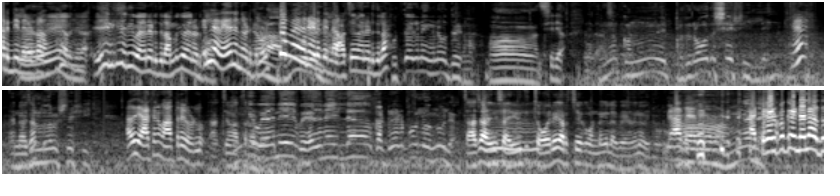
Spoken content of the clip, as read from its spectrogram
അറിഞ്ഞില്ല കേട്ടോ. അറിഞ്ഞില്ല. ഏ എനിക്ക് ശരിക്കും വേദന എടുത്തില്ല. അമ്മയ്ക്ക് വേദന എടുത്തില്ല വേദന ഒന്നും എടുത്തില്ല. ഒട്ടും വേദന എടുത്തില്ല. ചാച്ച വേദന എടുത്തില്ല? കുത്തേക്കണ എങ്ങനെ കുത്തേക്കണം ആ ശരിയാ. നിങ്ങൾക്കൊന്നും പ്രതിരോധ ശേഷി ഇല്ലേ എന്നാ പ്രതിരോധ ശേഷി അത് ചാച്ചന് മാത്രമേ ഉള്ളൂ. വേദനയില്ല കട്ടുകഴപ്പില്ല ഒന്നുമില്ല ചാച്ച അതിന് ശരീരത്തിൽ ചോര ഇറച്ചിയൊക്കെ ഉണ്ടെങ്കിലേ വേദന വരുള്ളൂ. അതെ കട്ടുകഴുപ്പൊക്കെ ഉണ്ടല്ലോ അത്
